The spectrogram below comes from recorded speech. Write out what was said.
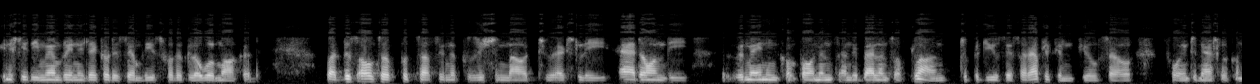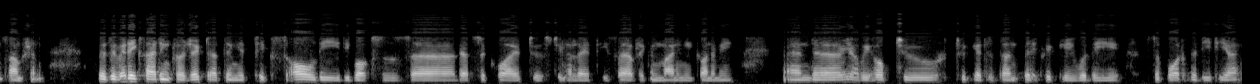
initially the membrane electrode assemblies for the global market. But this also puts us in a position now to actually add on the remaining components and the balance of plant to produce a South African fuel cell for international consumption. So it's a very exciting project. I think it ticks all the, the boxes uh, that's required to stimulate the South African mining economy. And uh, yeah, we hope to, to get it done very quickly with the support of the DTI.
